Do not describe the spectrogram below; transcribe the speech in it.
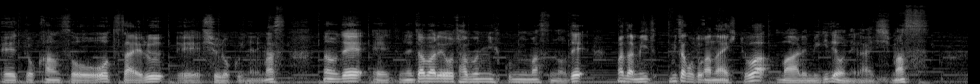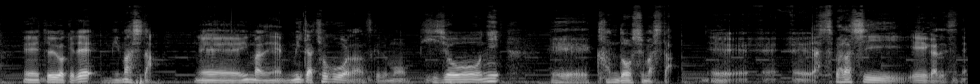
えっ、と、感想を伝える、えー収録になります。なので、えっ、と、ネタバレを多分に含みますので、まだ見見たことがない人は、回れ右でお願いします。えーというわけで、見ました。えー今ね、見た直後なんですけども、非常に、えー感動しました。えー素晴らしい映画ですね。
